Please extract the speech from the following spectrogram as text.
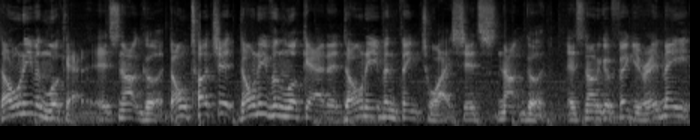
Don't even look at it. It's not good. Don't touch it. Don't even look at it. Don't even think twice. It's not good. It's not a good figure. It may.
